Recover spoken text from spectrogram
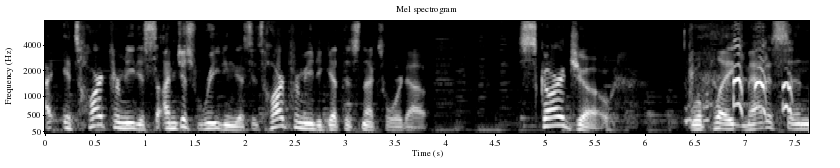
I, it's hard for me to. I'm just reading this. It's hard for me to get this next word out. ScarJo will play Madison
